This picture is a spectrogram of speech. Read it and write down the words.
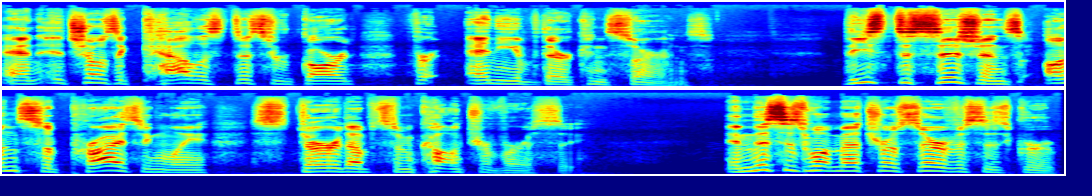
and it shows a callous disregard for any of their concerns. These decisions, unsurprisingly, stirred up some controversy. And this is what Metro Services Group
